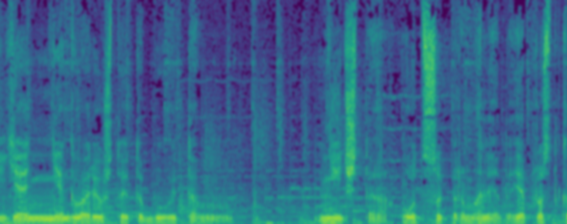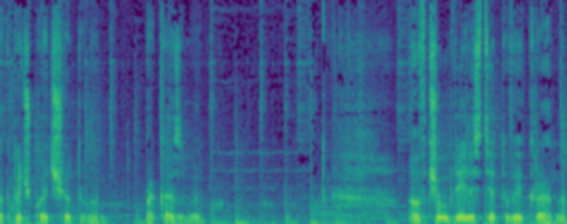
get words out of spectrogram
Я не говорю, что это будет там нечто от Super AMOLED. Я просто как точку отсчета вам показываю. А в чем прелесть этого экрана?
